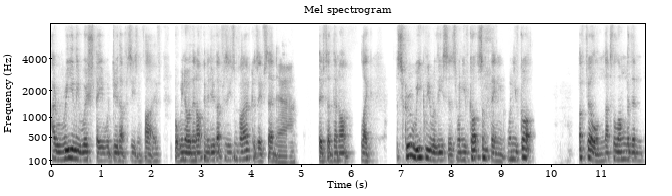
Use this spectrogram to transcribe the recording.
I really wish they would do that for season five, but we know they're not going to do that for season five because they've said Yeah. they've said they're not like screw weekly releases when you've got something when you've got a film that's longer than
